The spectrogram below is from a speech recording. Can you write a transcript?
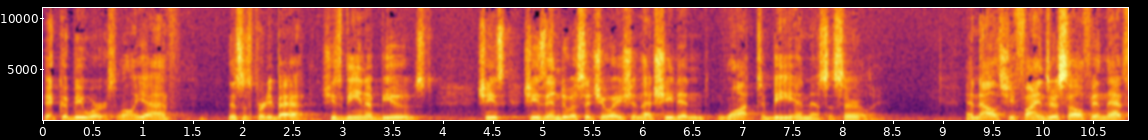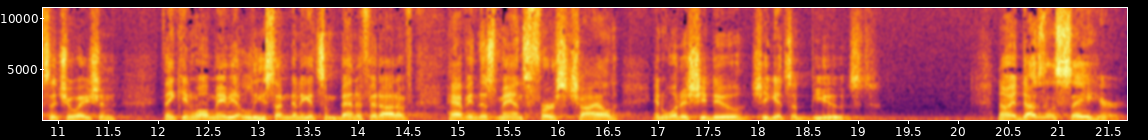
It could be worse. Well, yeah, this is pretty bad. She's being abused. She's, she's into a situation that she didn't want to be in necessarily. And now she finds herself in that situation, thinking, well, maybe at least I'm going to get some benefit out of having this man's first child. And what does she do? She gets abused. Now, it doesn't say here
